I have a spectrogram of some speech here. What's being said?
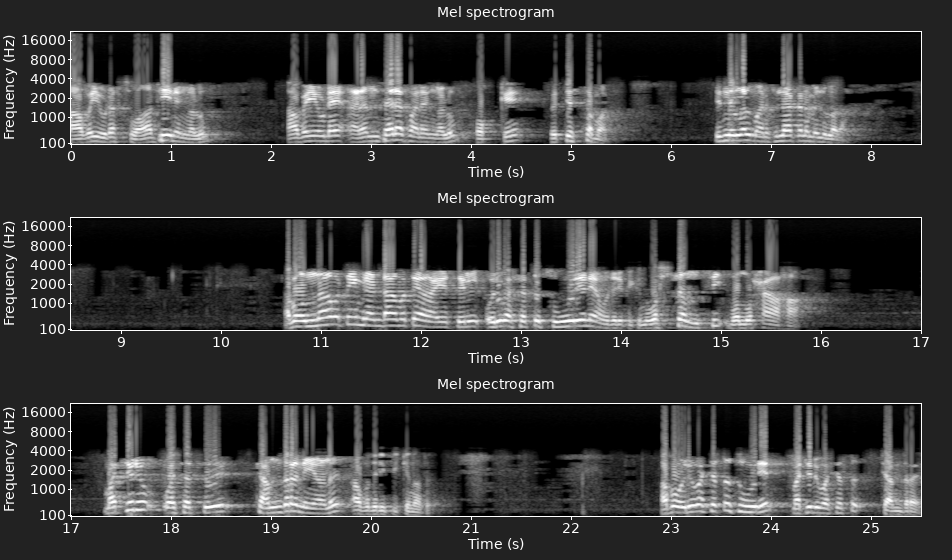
അവയുടെ സ്വാധീനങ്ങളും അവയുടെ അനന്തരഫലങ്ങളും ഒക്കെ വ്യത്യസ്തമാണ്. ഇത് നിങ്ങൾ മനസ്സിലാക്കണം മനസ്സിലാക്കണമെന്നുള്ളതാണ്. അപ്പൊ ഒന്നാമത്തെയും രണ്ടാമത്തെ ആയത്തിൽ ഒരു വശത്ത് സൂര്യനെ അവതരിപ്പിക്കുന്നു. വശംസി വലുഹാഹ മറ്റൊരു വശത്ത് ചന്ദ്രനെയാണ് അവതരിപ്പിക്കുന്നത്. അപ്പൊ ഒരു വശത്ത് സൂര്യൻ മറ്റൊരു വശത്ത് ചന്ദ്രൻ.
